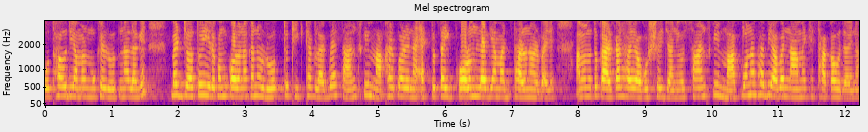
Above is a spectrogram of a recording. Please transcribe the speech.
কোথাও দিয়ে আমার মুখে রোদ না লাগে। বাট যতই এরকম করো না কেন, রোদ তো ঠিকঠাক লাগবে। আর সানস্ক্রিন মাখার পরে না, এতটাই গরম লাগে আমার ধারণার বাইরে। আমার মতো কার কার হয় অবশ্যই জানি ও সানস্ক্রিন মাখবো না ভাবি, আবার না মেখে থাকাও যায় না।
